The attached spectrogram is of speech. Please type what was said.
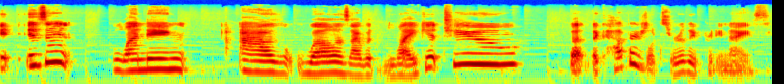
It isn't blending as well as I would like it to, but the coverage looks really pretty nice.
